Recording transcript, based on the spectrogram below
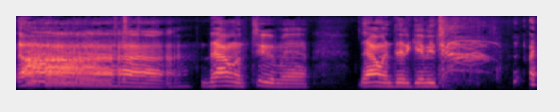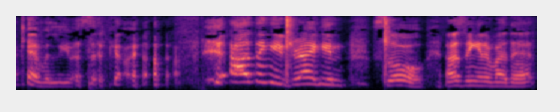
Ah, that one too, man. That one did give me. I can't believe I said. I was thinking Dragon Soul. I was thinking about that.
